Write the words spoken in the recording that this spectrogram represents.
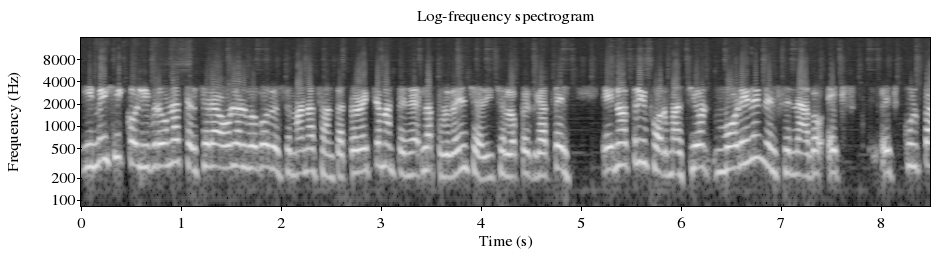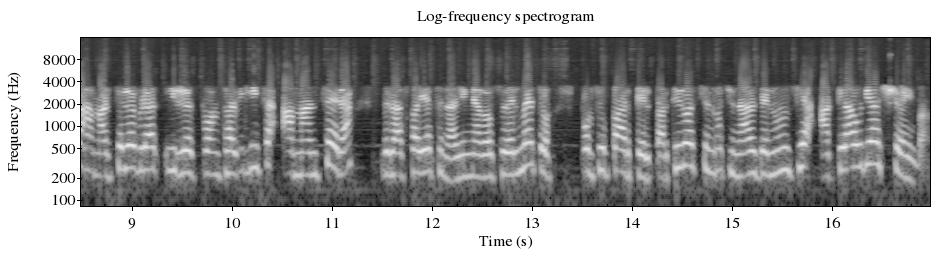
Y México libró una tercera ola luego de Semana Santa, pero hay que mantener la prudencia, dice López Gatel. En otra información, Morena en el Senado exculpa a Marcelo Ebrard y responsabiliza a Mancera de las fallas en la línea 12 del metro. Por su parte, el Partido Acción Nacional denuncia a Claudia Sheinbaum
